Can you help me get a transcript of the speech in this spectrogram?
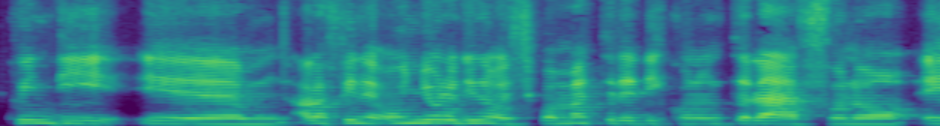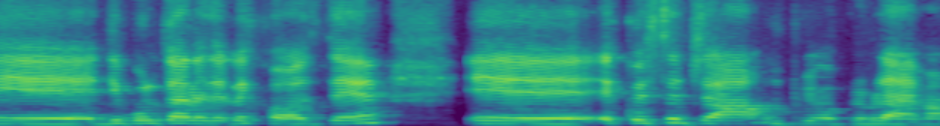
quindi eh, alla fine ognuno di noi si può mettere lì con un telefono e divulgare delle cose e, e questo è già un primo problema.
